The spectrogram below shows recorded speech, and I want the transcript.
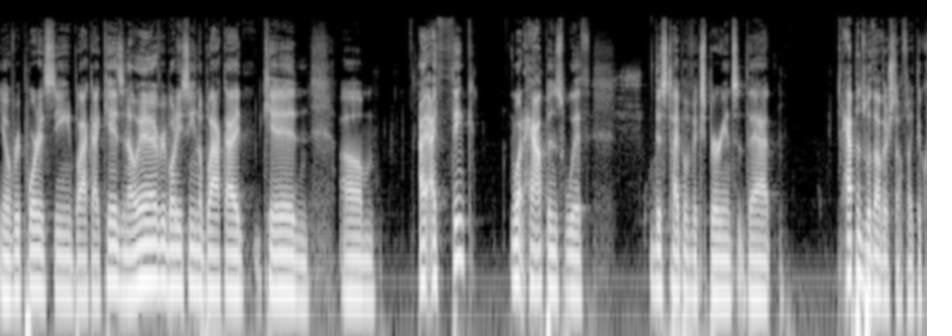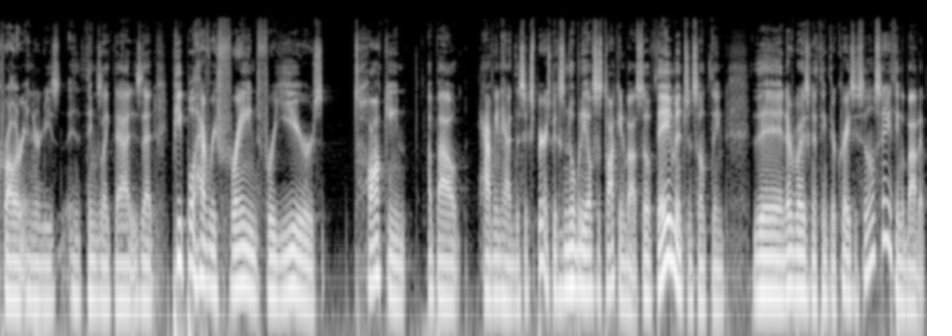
you know, reported seeing black-eyed kids, and now everybody's seen a black-eyed kid." And um, I, I think what happens with this type of experience that happens with other stuff like the crawler entities and things like that is that people have refrained for years talking about having had this experience because nobody else is talking about it. So if they mention something, then everybody's going to think they're crazy. So don't say anything about it.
